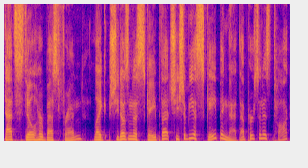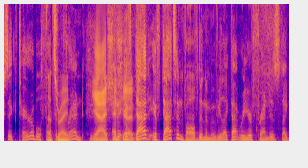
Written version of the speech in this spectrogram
that's still her best friend. Like she doesn't escape that. She should be escaping that. That person is toxic, terrible fucking That's right. friend. yeah, she and should. if that if that's involved in the movie like that, where your friend is like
